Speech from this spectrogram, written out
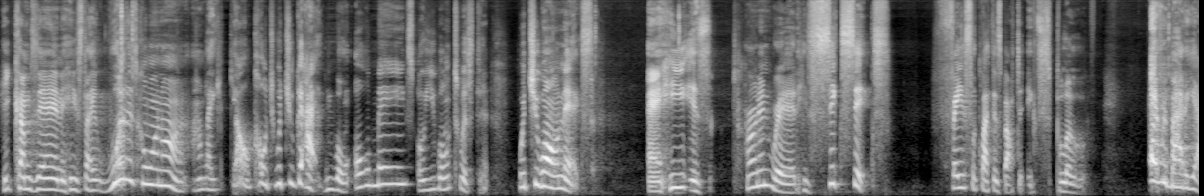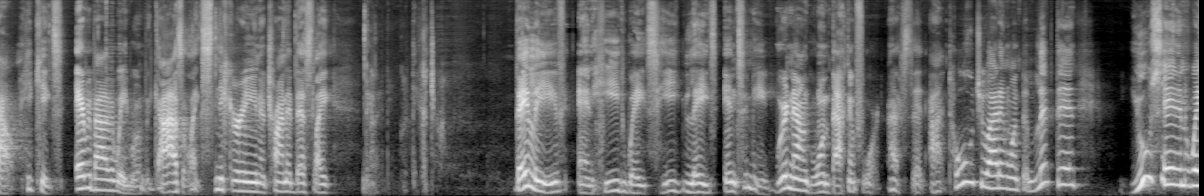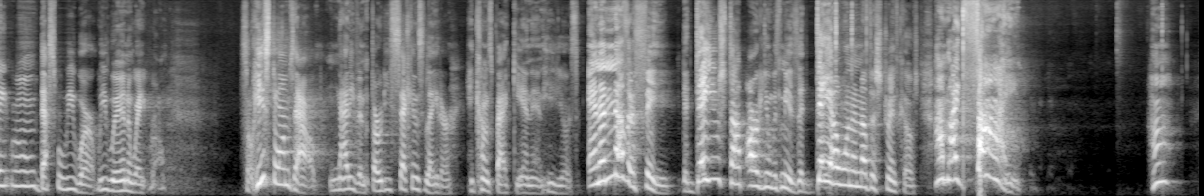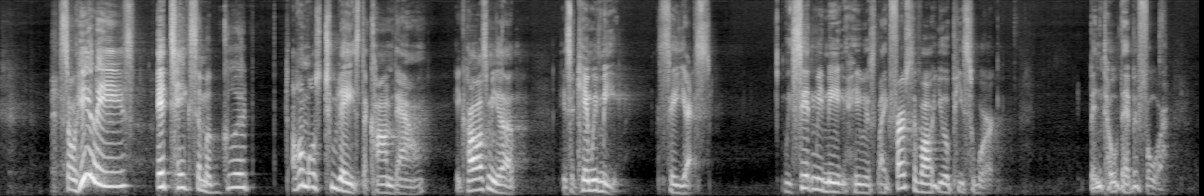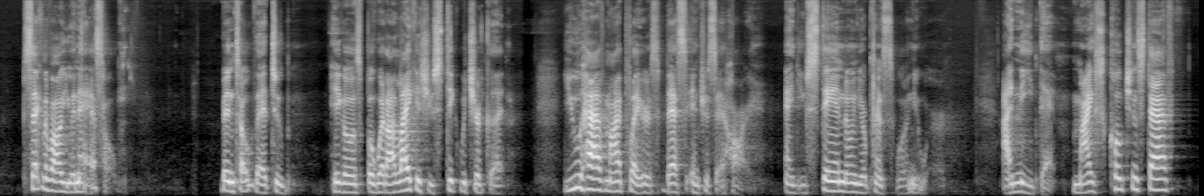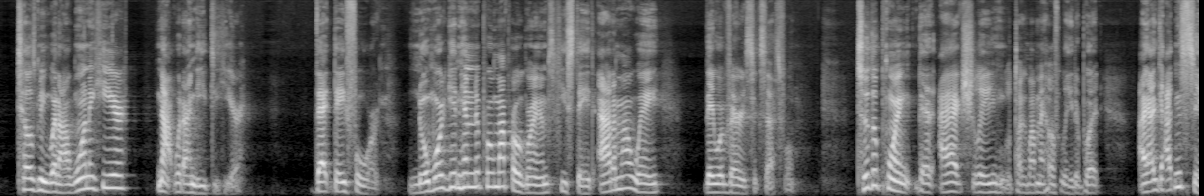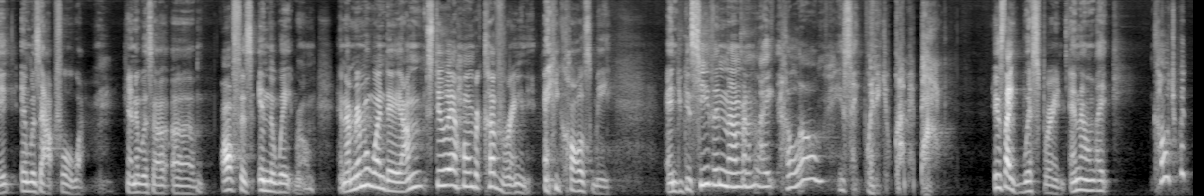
He comes in and he's like, What is going on? I'm like, Yo, coach, what you got? You want old maids or you want twister? What you want next? And he is turning red. He's six six. Face look like it's about to explode. Everybody out. He kicks everybody in the weight room. The guys are like snickering and trying their best, like, they leave and he waits. He lays into me. We're now going back and forth. I said, I told you I didn't want them lifted. You said in the weight room. That's where we were. We were in the weight room. So he storms out. Not even 30 seconds later, he comes back in and he goes, And another thing, the day you stop arguing with me is the day I want another strength coach. I'm like, Fine. Huh? So he leaves. It takes him a good almost two days to calm down. He calls me up. He said, Can we meet? I say, Yes. We sit and we meet. He was like, First of all, you're a piece of work. Been told that before. Second of all, you're an asshole. Been told that too. He goes, but what I like is you stick with your gut. You have my players' best interests at heart, and you stand on your principle and your word. I need that. My coaching staff tells me what I want to hear, not what I need to hear. That day forward, no more getting him to approve my programs. He stayed out of my way. They were very successful. To the point that I actually, we'll talk about my health later, but I had gotten sick and was out for a while. And it was a, a office in the weight room. And I remember one day I'm still at home recovering, and he calls me. And you can see the number, and I'm like, hello? He's like, when are you coming back? He's like whispering. And I'm like, Coach, what,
